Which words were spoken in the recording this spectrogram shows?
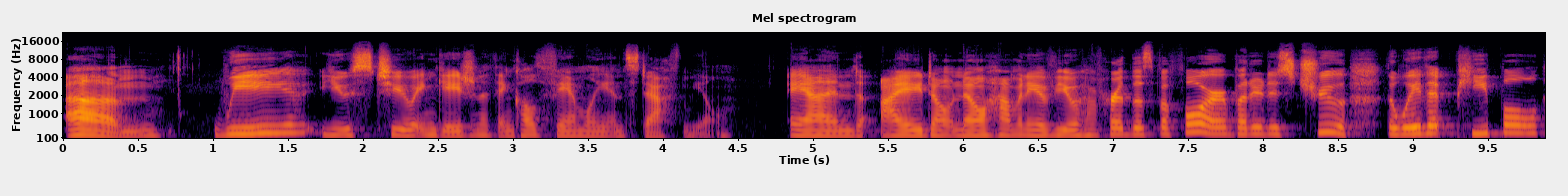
Um, we used to engage in a thing called family and staff meal. And I don't know how many of you have heard this before, but it is true. The way that people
